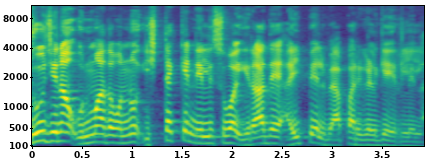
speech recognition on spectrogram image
ಜೂಜಿನ ಉನ್ಮಾದವನ್ನು ಇಷ್ಟಕ್ಕೆ ನಿಲ್ಲಿಸುವ ಇರಾದೆ ಐ ಪಿ ಎಲ್ ವ್ಯಾಪಾರಿಗಳಿಗೆ ಇರಲಿಲ್ಲ.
